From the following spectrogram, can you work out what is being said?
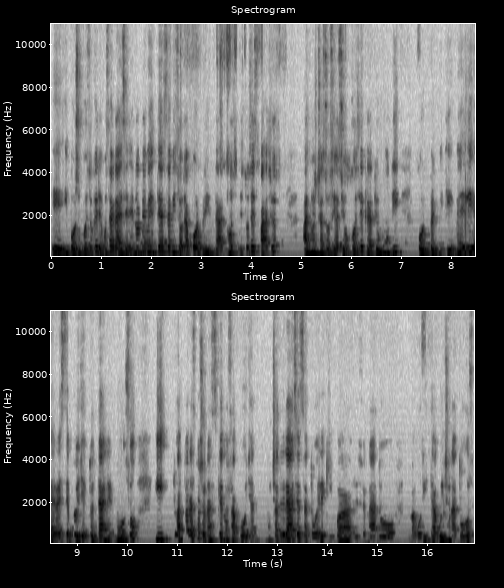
eh, y por supuesto queremos agradecer enormemente a esta emisora por brindarnos estos espacios, a nuestra asociación Consecratio Mundi por permitirme liderar este proyecto tan hermoso y a todas las personas que nos apoyan. Muchas gracias a todo el equipo, a Luis Fernando, a Margarita, a Wilson, a todos.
